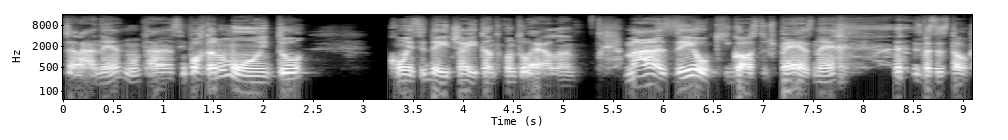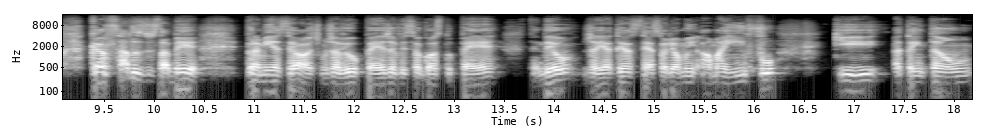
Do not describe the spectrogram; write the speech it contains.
sei lá, né? Não tá se importando muito com esse date aí, tanto quanto ela. Mas eu, que gosto de pés, né? Vocês estão cansados de saber? Pra mim ia ser ótimo. Já ver o pé, já ver se eu gosto do pé, entendeu? Já ia ter acesso ali a uma, a uma info que até então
